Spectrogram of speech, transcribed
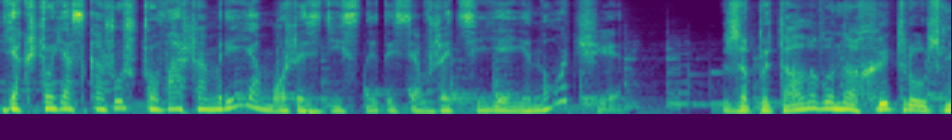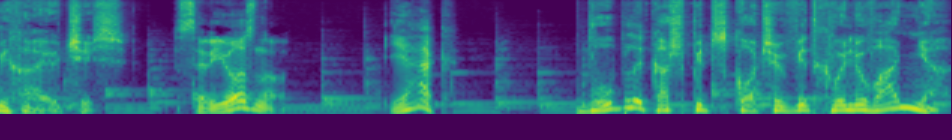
якщо я скажу, що ваша мрія може здійснитися вже цієї ночі? Запитала вона, хитро усміхаючись. Серйозно? Як? Бублик аж підскочив від хвилювання.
